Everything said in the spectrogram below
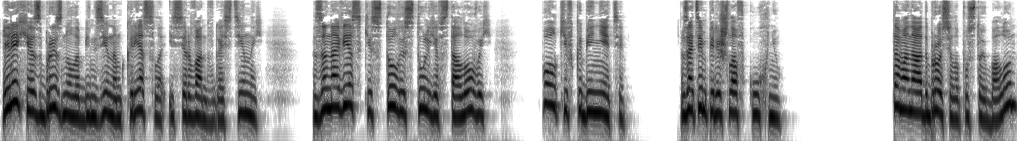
Элехия сбрызнула бензином кресло и сервант в гостиной, занавески, стол и стулья в столовой, полки в кабинете. Затем перешла в кухню. Там она отбросила пустой баллон,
